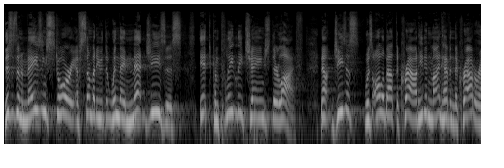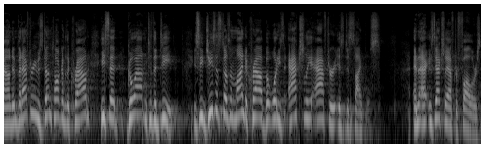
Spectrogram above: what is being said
This is an amazing story of somebody that when they met Jesus, it completely changed their life. Now, Jesus was all about the crowd. He didn't mind having the crowd around him, but after he was done talking to the crowd, he said, Go out into the deep. You see, Jesus doesn't mind a crowd, but what he's actually after is disciples. And uh, he's actually after followers.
